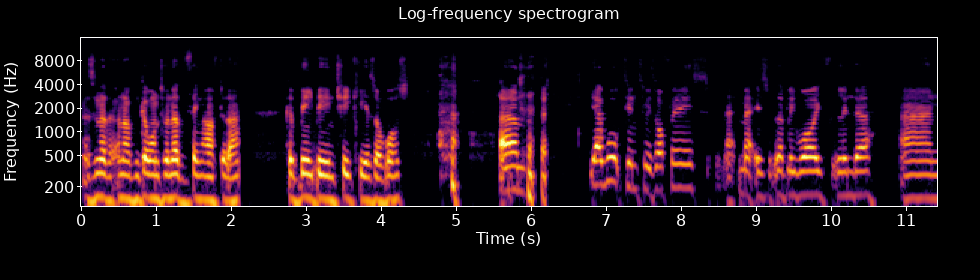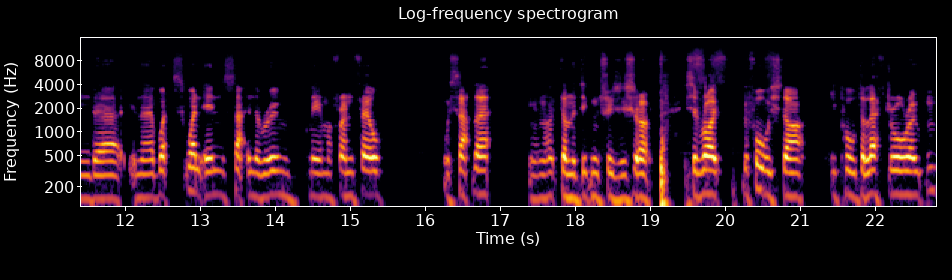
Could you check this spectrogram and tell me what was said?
There's another, and I can go on to another thing after that. Could me being cheeky as I was. um, yeah, walked into his office, met, met his lovely wife Linda, and uh, in there went, went in, sat in the room. Me and my friend Phil, we sat there, you know, done the dignitaries. He said, right before we start, he pulled the left drawer open,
